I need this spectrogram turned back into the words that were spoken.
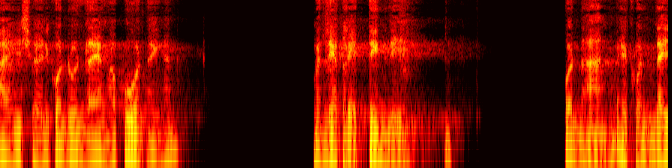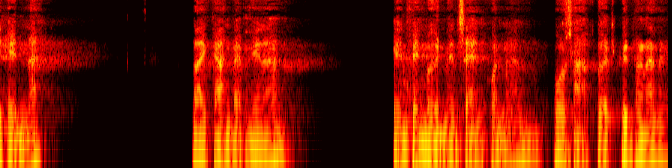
าย เชิญคนรุนแรงมาพูดอะไรเงี้ยมันเรียกเรตติ้งดี คนอ่านไอ้คนได้เห็นนะ รายการแบบนี้นะ เห็นเป็นหมื่นเป็นแสนคนนะโมสาเกิดขึ้นทั้งนั้นเลย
